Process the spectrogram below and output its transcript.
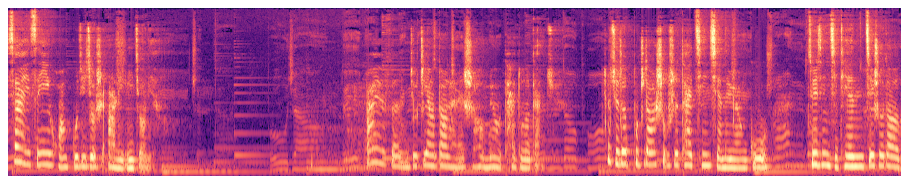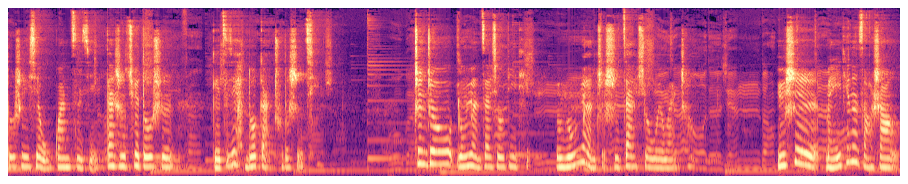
下一次一晃估计就是二零一九年了。八月份就这样到来的时候，没有太多的感觉，就觉得不知道是不是太清闲的缘故，最近几天接收到的都是一些无关自己，但是却都是给自己很多感触的事情。郑州永远在修地铁，有永远只是在修未完成。于是每一天的早上，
